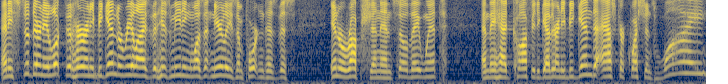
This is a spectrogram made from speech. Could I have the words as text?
And he stood there and he looked at her and he began to realize that his meeting wasn't nearly as important as this interruption. And so they went and they had coffee together, and he began to ask her questions. Why,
